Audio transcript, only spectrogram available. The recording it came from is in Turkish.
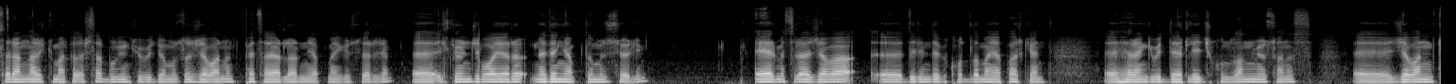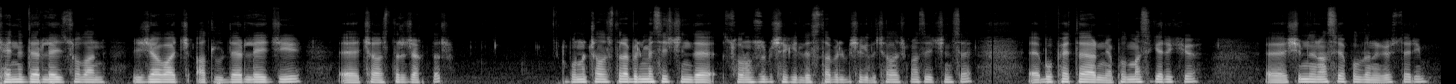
Selamünaleyküm arkadaşlar. Bugünkü videomuzda Java'nın pet ayarlarını yapmayı göstereceğim. Ee, ilk önce bu ayarı neden yaptığımızı söyleyeyim. Eğer mesela Java e, dilinde bir kodlama yaparken e, herhangi bir derleyici kullanmıyorsanız e, Java'nın kendi derleyicisi olan Javac adlı derleyiciyi e, çalıştıracaktır. Bunu çalıştırabilmesi için de sorunsuz bir şekilde, stabil bir şekilde çalışması içinse e, bu pet ayarının yapılması gerekiyor. E, şimdi nasıl yapıldığını göstereyim.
